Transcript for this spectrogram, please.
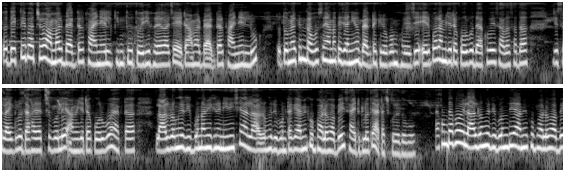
তো দেখতেই পাচ্ছ আমার ব্যাগটার ফাইনাল কিন্তু তৈরি হয়ে গেছে, এটা আমার ব্যাগটার ফাইনাল লুক তো তোমরা কিন্তু অবশ্যই আমাকে জানিও ব্যাগটা কীরকম হয়েছে। এরপর আমি যেটা করব, দেখো এই সাদা সাদা যে সেলাইগুলো দেখা যাচ্ছে বলে আমি যেটা করব, একটা লাল রঙের রিবন আমি এখানে নিয়ে নিচ্ছি আর লাল রঙের রিবনটাকে আমি খুব ভালোভাবে এই সাইডগুলোতে অ্যাটাচ করে দেবো। এখন দেখো এই লাল রঙের রিবন দিয়ে আমি খুব ভালোভাবে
